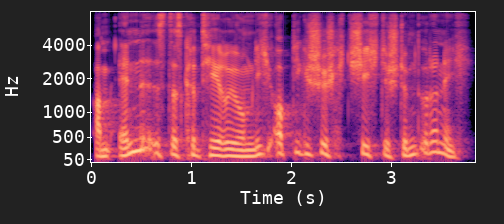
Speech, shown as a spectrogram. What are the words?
am Ende ist das Kriterium nicht, ob die Geschichte stimmt oder nicht.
